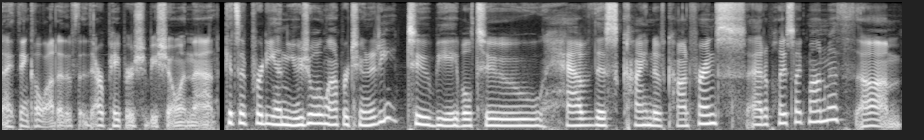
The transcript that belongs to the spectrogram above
I think a lot of the, our papers should be showing that. It's a pretty unusual opportunity to be able to have this kind of conference at a place like Monmouth. Um,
